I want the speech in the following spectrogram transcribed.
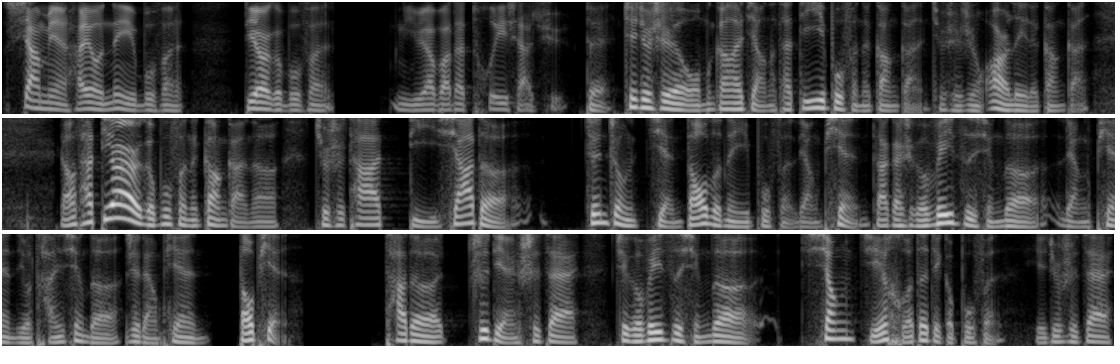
下面还有那一部分，第二个部分你要把它推下去，对，这就是我们刚才讲的它第一部分的杠杆，就是这种二类的杠杆。然后它第二个部分的杠杆呢，就是它底下的真正剪刀的那一部分，两片大概是个 V 字形的两片有弹性的这两片刀片，它的支点是在这个 V 字形的相结合的这个部分，也就是在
